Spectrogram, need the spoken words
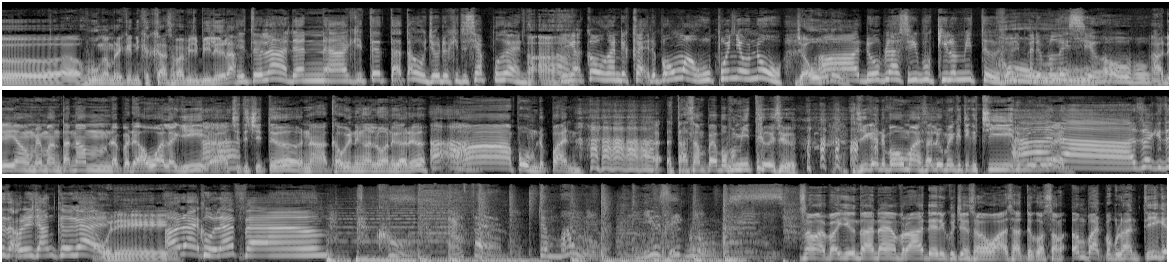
uh, Hubungan mereka ni kekal Sampai bila-bila lah Itulah dan uh, kita tak tahu jodoh kita siapa kan. Ha, ha. Ingat kau orang dekat depan rumah rupanya no. Jauh tu. Ah 12,000 kilometer daripada. Malaysia. Oh. Ada yang memang tanam Daripada awal lagi uh, Cita-cita Nak kahwin dengan luar negara Ah, ah. ah, Pum depan uh, Tak sampai berapa meter je Jika depan rumah Selalu main kecil-kecil dulu tu kan Alah, so kita tak boleh jangka kan? Tak boleh. Alright, Cool FM. Cool FM Temanmu Music Moves Selamat pagi untuk anda yang berada di Kuching Sarawak 104.3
